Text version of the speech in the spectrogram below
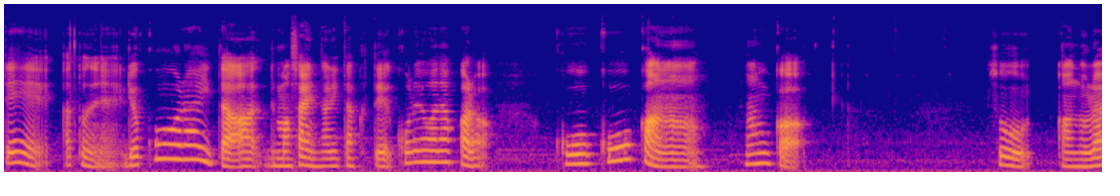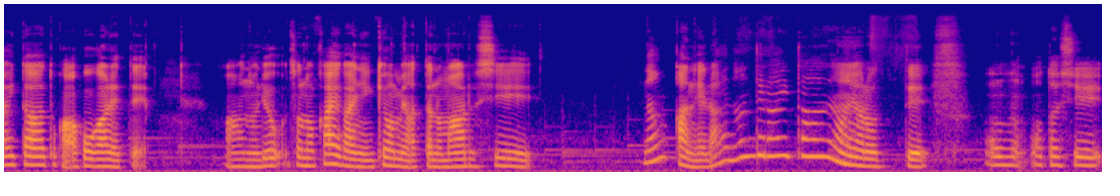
であとね旅行ライターでまさになりたくてこれはだから高校かな。なんかそうあのライターとか憧れてあのその海外に興味あったのもあるしなんかねなんでライターなんやろって私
